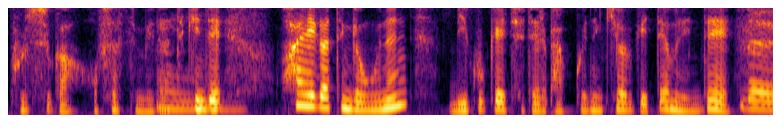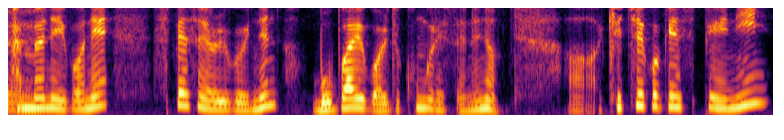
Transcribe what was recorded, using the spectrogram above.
볼 수가 없었습니다. 특히 이제 음. 화해 같은 경우는 미국의 제재를 받고 있는 기업이기 때문인데 네. 반면에 이번에 스페인에서 열리고 있는 모바일 월드 콩그레스는요. 어, 개최국인 스페인이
